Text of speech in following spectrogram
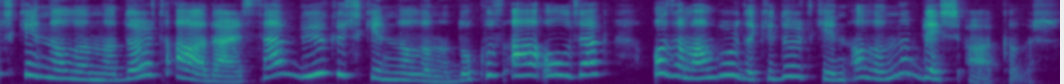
üçgenin alanına 4A dersem büyük üçgenin alanı 9A olacak. O zaman buradaki dörtgenin alanına 5A kalır.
